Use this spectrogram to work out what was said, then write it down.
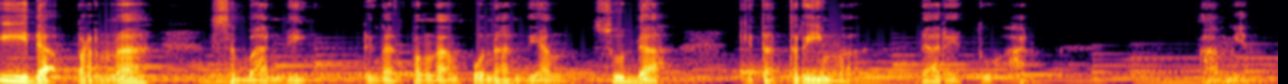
tidak pernah sebanding dengan pengampunan yang sudah kita terima dari Tuhan. Amin.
